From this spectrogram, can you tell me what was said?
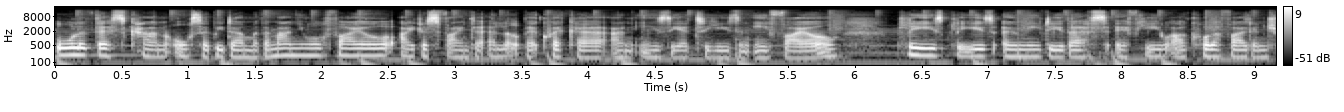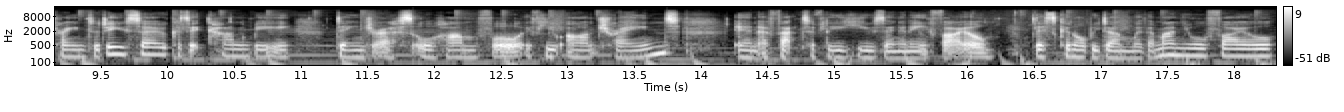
All of this can also be done with a manual file. I just find it a little bit quicker and easier to use an e-file. Please, please only do this if you are qualified and trained to do so because it can be dangerous or harmful if you aren't trained in effectively using an e-file. This can all be done with a manual file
